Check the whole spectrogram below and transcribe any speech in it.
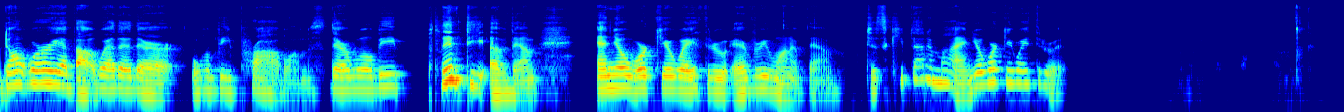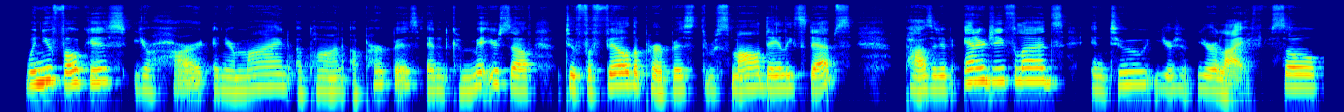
Don't worry about whether there will be problems. There will be plenty of them, and you'll work your way through every one of them. Just keep that in mind. You'll work your way through it. When you focus your heart and your mind upon a purpose and commit yourself to fulfill the purpose through small daily steps, positive energy floods into your your life. So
